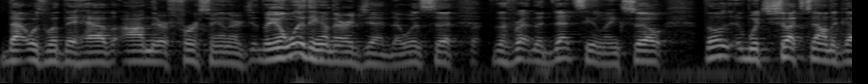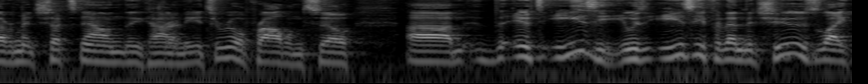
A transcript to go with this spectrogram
that was what they have on their first thing on their the only thing on their agenda was uh, the threat of the debt ceiling. So those, which shuts down the government, shuts down the economy. Right. It's a real problem. So. Um, it's easy. It was easy for them to choose. Like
